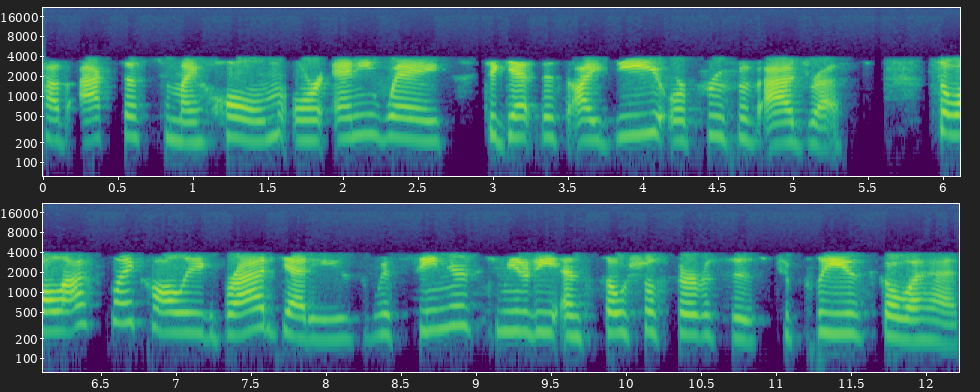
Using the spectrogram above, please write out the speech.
have access to my home or any way to get this ID or proof of address. So I'll ask my colleague Brad Geddes with Seniors Community and Social Services to please go ahead.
